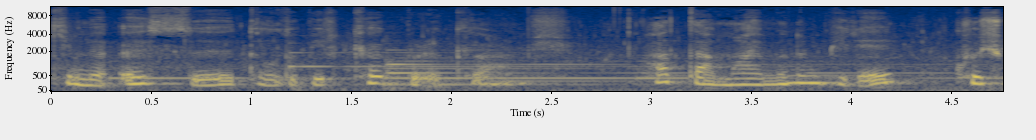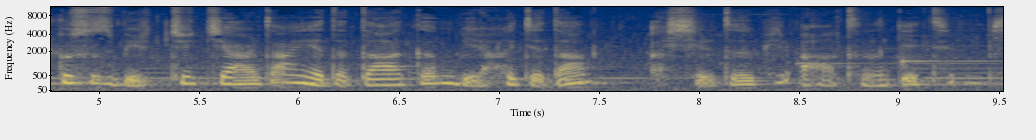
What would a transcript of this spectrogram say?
kimi öz suyu dolu bir kök bırakıyormuş. Hatta maymunun biri kuşkusuz bir tüccardan ya da dalgın bir hacıdan aşırdığı bir altını getirmiş.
